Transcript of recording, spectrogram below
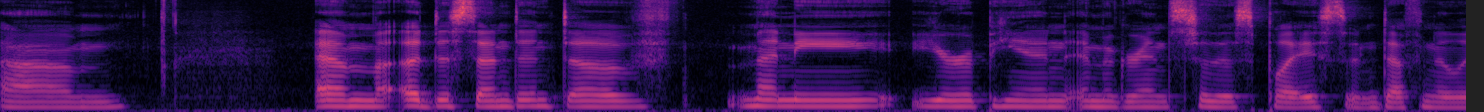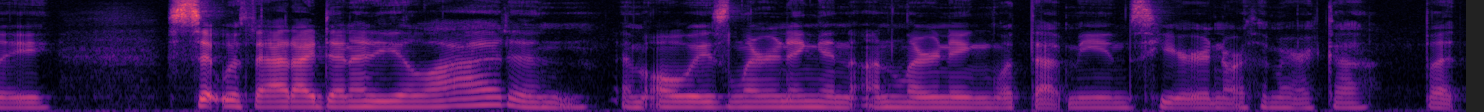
um, am a descendant of many European immigrants to this place, and definitely sit with that identity a lot and am always learning and unlearning what that means here in North America. But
